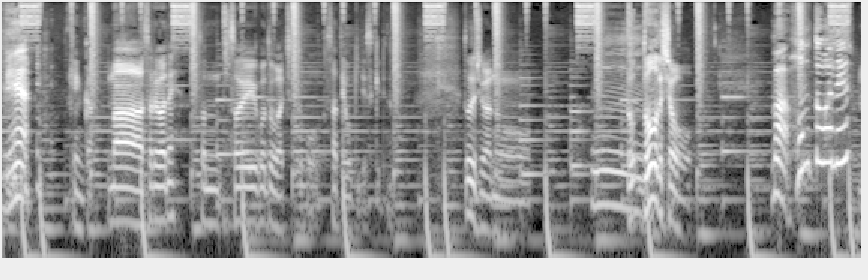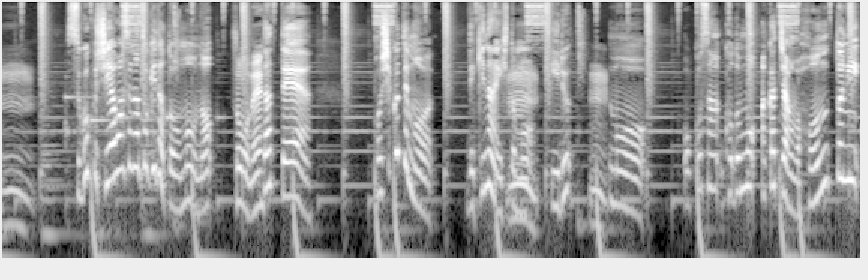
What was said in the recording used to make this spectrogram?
ね。喧嘩。まあそれはねそんそういうことはちょっとこうさておきですけれども。どうでしょうあのどどうでしょう？まあ本当はねうん。すごく幸せな時だと思うの。そうね。だって欲しくてもできない人もいる、うん。もうお子さん子供赤ちゃんは本当に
